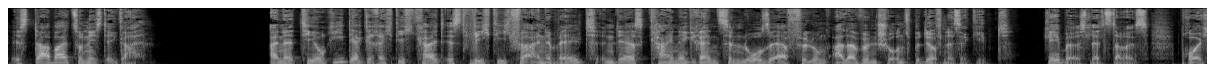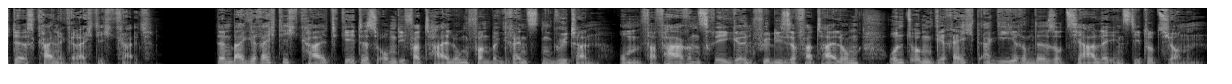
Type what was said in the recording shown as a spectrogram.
ist dabei zunächst egal. Eine Theorie der Gerechtigkeit ist wichtig für eine Welt, in der es keine grenzenlose Erfüllung aller Wünsche und Bedürfnisse gibt. Gäbe es letzteres, bräuchte es keine Gerechtigkeit. Denn bei Gerechtigkeit geht es um die Verteilung von begrenzten Gütern, um Verfahrensregeln für diese Verteilung und um gerecht agierende soziale Institutionen.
